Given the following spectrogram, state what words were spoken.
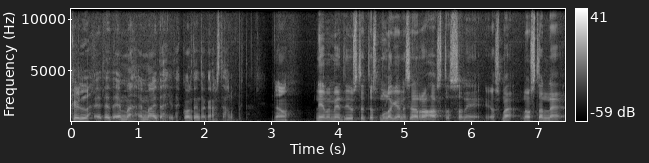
Kyllä. et, et en mä, en mä itse, kortin takana sitä halua pitää. Joo. Niin mä mietin just, että jos mullakin on ne siellä rahastossa, niin jos mä nostan ne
